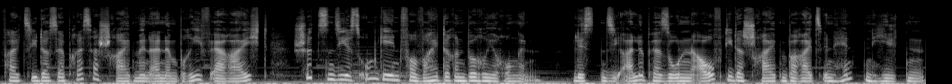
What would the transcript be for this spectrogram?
Falls Sie das Erpresserschreiben in einem Brief erreicht, schützen Sie es umgehend vor weiteren Berührungen. Listen Sie alle Personen auf, die das Schreiben bereits in Händen hielten.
